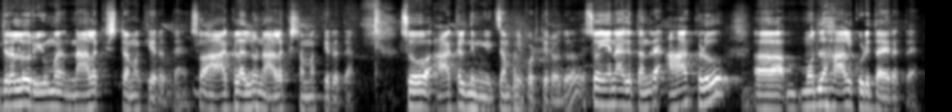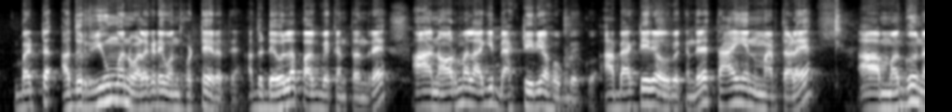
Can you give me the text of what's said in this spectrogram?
ಇದರಲ್ಲೂ ರ್ಯೂಮನ್ ನಾಲ್ಕು ಸ್ಟಮಕ್ ಇರುತ್ತೆ. ಸೊ ಆಕಳಲ್ಲೂ ನಾಲ್ಕು ಸ್ಟಮಕ್ ಇರುತ್ತೆ. ಸೊ ಆಕಳು ನಿಮ್ಗೆ ಎಕ್ಸಾಂಪಲ್ ಕೊಡ್ತಿರೋದು. ಸೊ ಏನಾಗುತ್ತೆ ಅಂದ್ರೆ ಆಕಳು ಮೊದಲು ಹಾಲು ಕುಡಿತಾ ಇರುತ್ತೆ. ಬಟ್ ಅದು ರ್ಯೂಮನ್ ಒಳಗಡೆ ಒಂದು ಹೊಟ್ಟೆ ಇರುತ್ತೆ. ಅದು ಡೆವಲಪ್ ಆಗಬೇಕಂತಂದರೆ ಆ ನಾರ್ಮಲ್ ಆಗಿ ಬ್ಯಾಕ್ಟೀರಿಯಾ ಹೋಗಬೇಕು. ಆ ಬ್ಯಾಕ್ಟೀರಿಯಾ ಹೋಗ್ಬೇಕಂದ್ರೆ ತಾಯಿ ಏನು ಮಾಡ್ತಾಳೆ? ಆ ಮಗುನ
